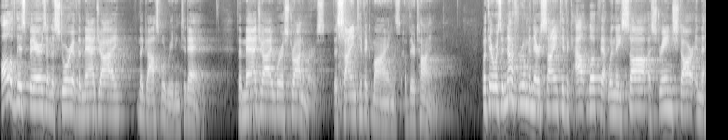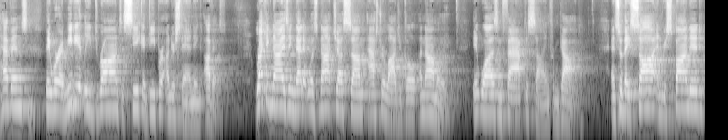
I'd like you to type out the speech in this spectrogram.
All of this bears on the story of the Magi from the gospel reading today. The Magi were astronomers, the scientific minds of their time. But there was enough room in their scientific outlook that when they saw a strange star in the heavens, they were immediately drawn to seek a deeper understanding of it, recognizing that it was not just some astrological anomaly. It was, in fact, a sign from God. And so they saw and responded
